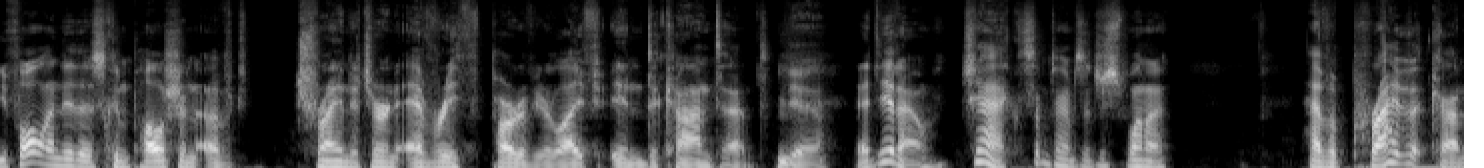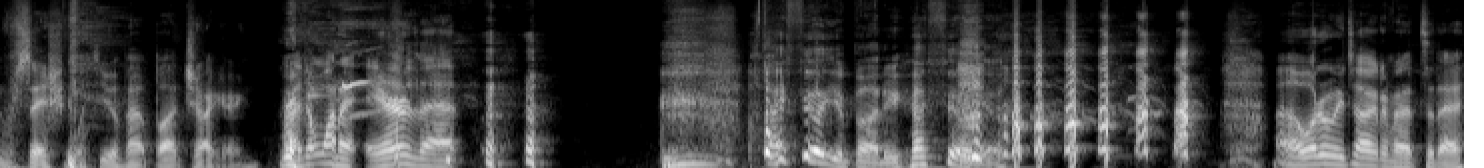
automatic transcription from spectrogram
you fall into this compulsion of trying to turn every part of your life into content Yeah. and you know, Jack, sometimes I just want to have a private conversation with you about butt chugging. I don't want to air that. I feel you, buddy. I feel you. Uh, what are we talking about today?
